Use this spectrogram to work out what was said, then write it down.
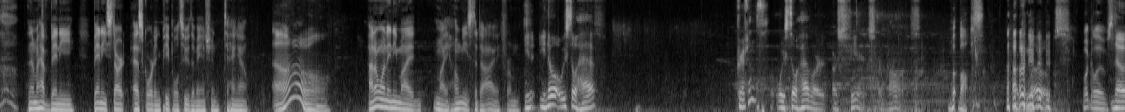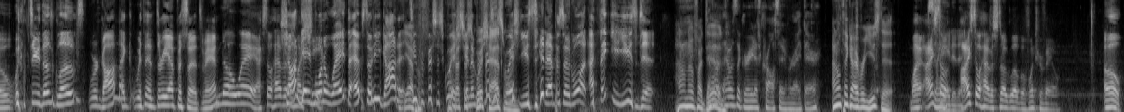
And then I'm going to have Benny Benny start escorting people to the mansion to hang out. oh. I don't want any of my my homies to die from You, you know what we still have? Griffins? We still have our, our spheres, our balls, what balls? our globes. What globes? No, dude, those gloves were gone like within three episodes, man. No way! I still have it. on Sean my gave sheet. one away the episode he got it Yeah, to Prof- Professor Squish, Professor and then Squish Professor has Squish one. used it episode one. I think you used it. I don't know if I did. that was the greatest crossover right there. I don't think I ever used it. My I So- still Hated it. I still have a snow globe of Wintervale. Oh,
